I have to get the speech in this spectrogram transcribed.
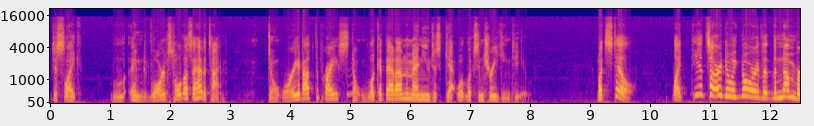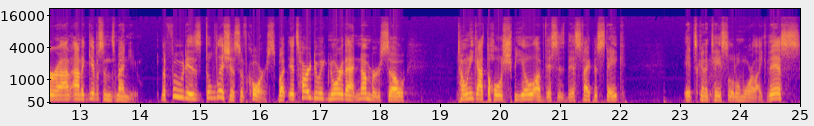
Just like, and Lawrence told us ahead of time don't worry about the price. Don't look at that on the menu. Just get what looks intriguing to you. But still, like, it's hard to ignore the, the number on, on a Gibson's menu. The food is delicious, of course, but it's hard to ignore that number. So, Tony got the whole spiel of this is this type of steak. It's going to taste a little more like this.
